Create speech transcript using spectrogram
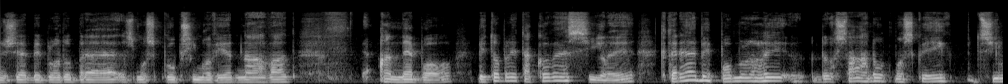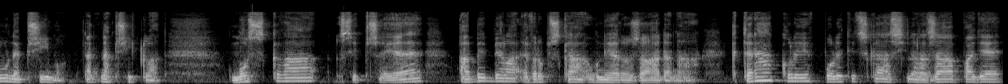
že by bylo dobré s Moskvou přímo vyjednávat. A nebo by to byly takové síly, které by pomohly dosáhnout Moskvy jejich cílů nepřímo. Tak například Moskva si přeje, aby byla Evropská unie rozhádaná. Kterákoliv politická síla na západě,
